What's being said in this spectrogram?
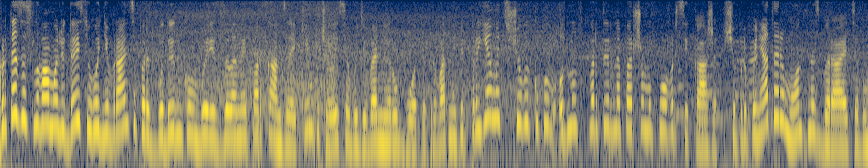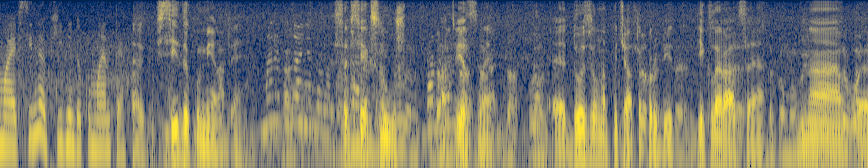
Проте, за словами людей, сьогодні вранці перед будинком виріс зелений паркан, за яким почалися будівельні роботи. Приватний підприємець, що викупив одну з квартир на першому поверсі, каже, що припиняти ремонт не збирається, бо має всі необхідні документи. всі документи з усіх служб відповідальних, е, дозвіл на початок робіт, декларація на е,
